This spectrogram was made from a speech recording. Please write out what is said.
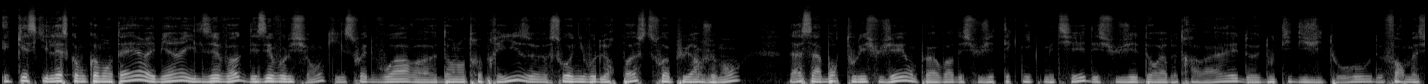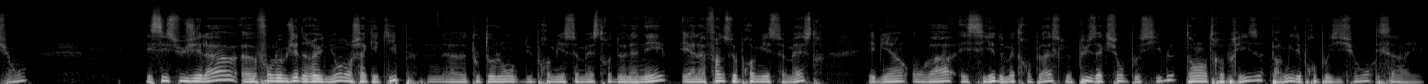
Et qu'est-ce qu'ils laissent comme commentaires Eh bien, ils évoquent des évolutions qu'ils souhaitent voir euh, dans l'entreprise, euh, soit au niveau de leur poste, soit plus largement. Là, ça aborde tous les sujets. On peut avoir des sujets techniques métiers, des sujets d'horaire de travail, d'outils digitaux, de formation. Et ces sujets-là euh, font l'objet de réunions dans chaque équipe tout au long du premier semestre de l'année. Et à la fin de ce premier semestre, eh on va essayer de mettre en place le plus d'actions possible dans l'entreprise parmi les propositions des salariés.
